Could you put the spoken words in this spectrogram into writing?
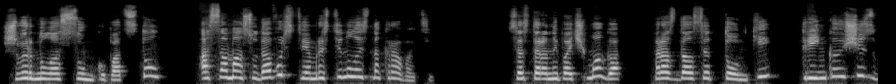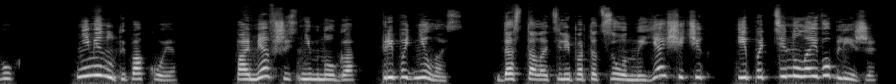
Швырнула сумку под стол, а сама с удовольствием растянулась на кровати. Со стороны почмага раздался тонкий, тренькающий звук. Ни минуты покоя. Помявшись немного, приподнялась, достала телепортационный ящичек и подтянула его ближе.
